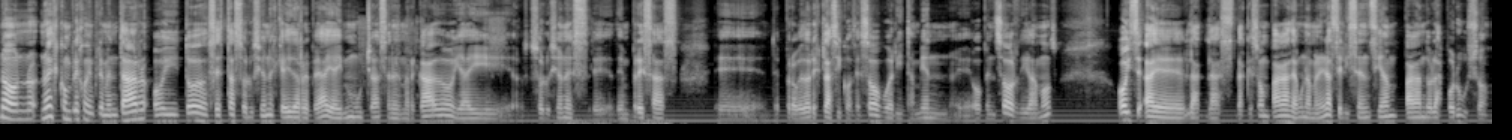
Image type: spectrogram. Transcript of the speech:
No, no, es complejo de implementar. Hoy todas estas soluciones que hay de RPA, y hay muchas en el mercado, y hay soluciones de, empresas, eh, de proveedores clásicos de software y también eh, open source, digamos. Hoy eh, las, que son pagas de alguna manera se licencian pagándolas por uso.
